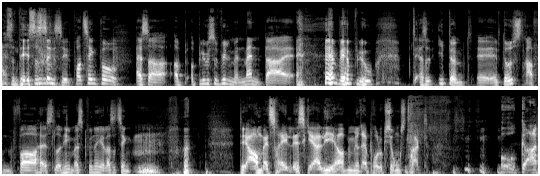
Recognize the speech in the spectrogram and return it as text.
Altså, det er så sindssygt. Prøv at tænke på, altså, at, at blive så vild med en mand, der er ved at blive altså, idømt øh, dødsstraffen for at have slået en hel masse kvinder ihjel, og så tænke, mm, det er afmateriale, det skal jeg lige have op i min reproduktionstrakt. Oh god,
